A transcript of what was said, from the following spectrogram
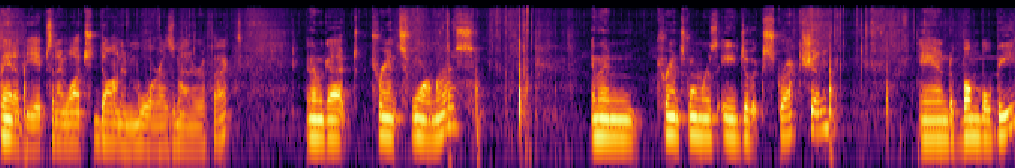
Planet of the Apes, and I watched Dawn and War, as a matter of fact. And then we got Transformers. And then Transformers Age of Extinction. And Bumblebee.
